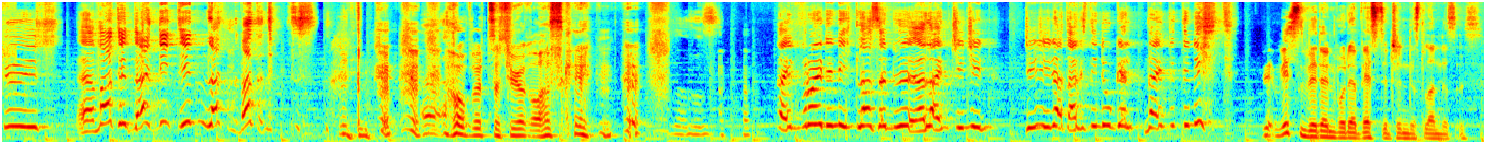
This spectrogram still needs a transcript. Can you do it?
Tschüss. Äh, warte, nein, nicht hinten lassen, warte. Oh, wird zur Tür rausgehen. Nein, Freunde, nicht lassen. äh, Allein Jinjin. Jinjin hat Angst im Dunkeln. Nein, bitte nicht. W- Wissen wir denn, wo der beste Gin des Landes ist?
